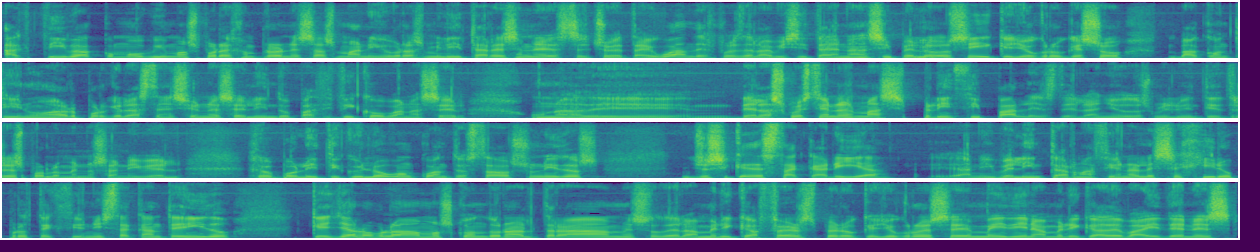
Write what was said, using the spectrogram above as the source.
activa, como vimos, por ejemplo, en esas maniobras militares en el estrecho de Taiwán, después de la visita de Nancy Pelosi, y que yo creo que eso va a continuar porque las tensiones en el Indo-Pacífico van a ser una de, de las cuestiones más principales del año 2023, por lo menos a nivel geopolítico. Y luego, en cuanto a Estados Unidos, yo sí que destacaría eh, a nivel internacional ese giro proteccionista que han tenido, que ya lo hablábamos con Donald Trump, eso de la America First, pero que yo creo que ese Made in America de Biden es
